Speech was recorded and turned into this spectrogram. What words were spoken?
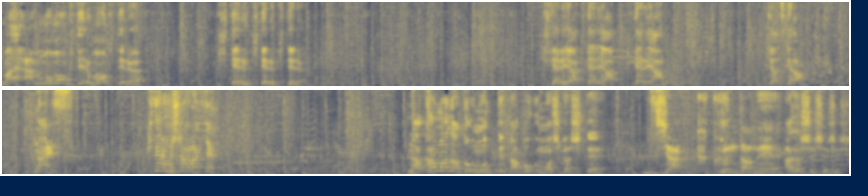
前あもうもう来てるもう来てる。来てる来てる来てる。来てるよ来てるよ来てるよ。気をつけろ。ナイス。来てる後ろから来て。仲間だと思ってた僕もしかして。ジャック君だね。あよしよしよしよし。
